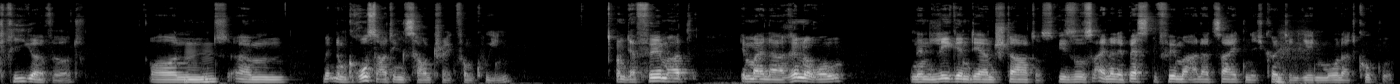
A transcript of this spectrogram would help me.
Krieger wird. Und ähm, mit einem großartigen Soundtrack von Queen. Und der Film hat in meiner Erinnerung einen legendären Status. Wieso ist einer der besten Filme aller Zeiten? Ich könnte ihn jeden Monat gucken.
